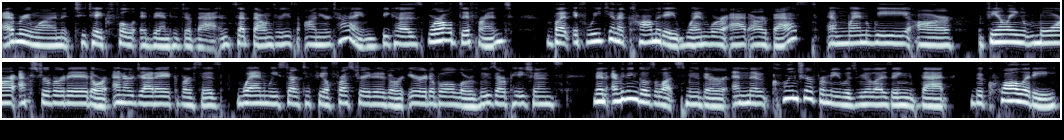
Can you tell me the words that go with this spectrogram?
everyone to take full advantage of that and set boundaries on your time because we're all different. But if we can accommodate when we're at our best and when we are feeling more extroverted or energetic versus when we start to feel frustrated or irritable or lose our patience, then everything goes a lot smoother. And the clincher for me was realizing that the quality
